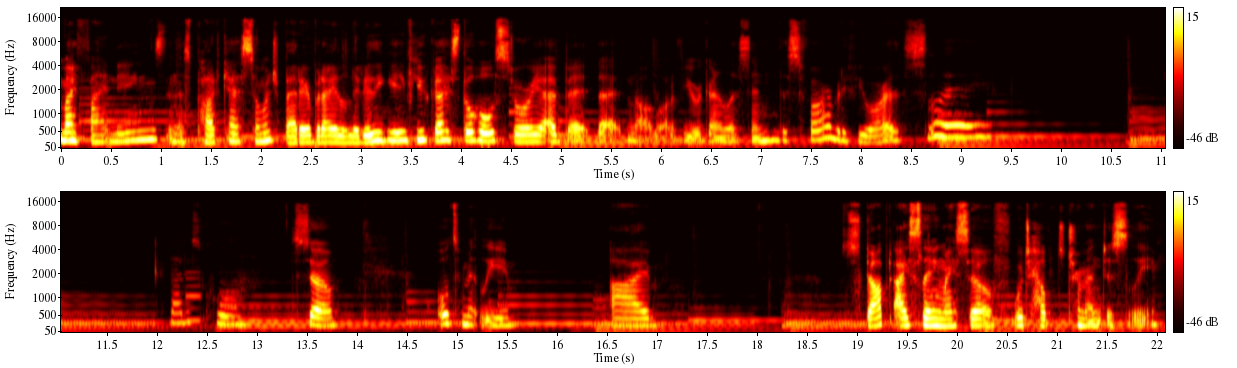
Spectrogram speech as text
my findings in this podcast so much better, but I literally gave you guys the whole story. I bet that not a lot of you are gonna listen this far, but if you are, slay. That is cool. So, ultimately, I stopped isolating myself, which helped tremendously.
